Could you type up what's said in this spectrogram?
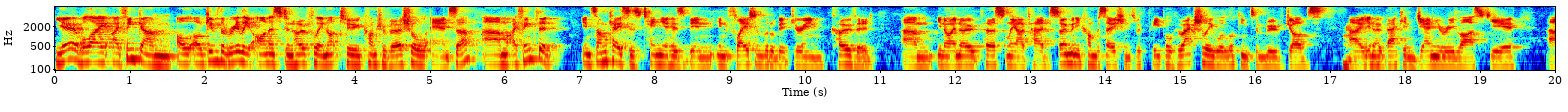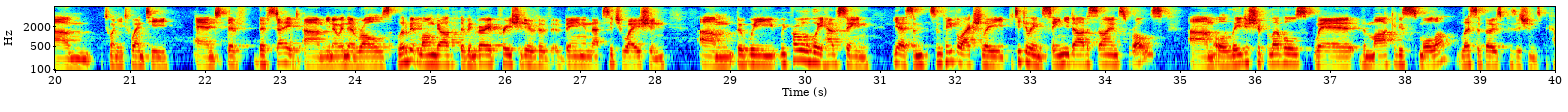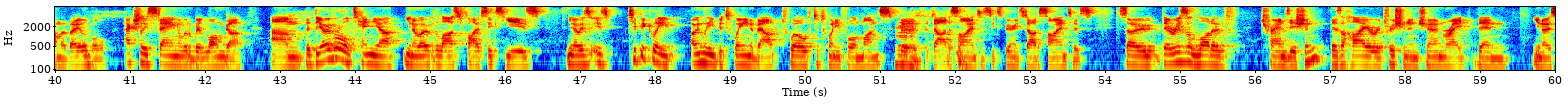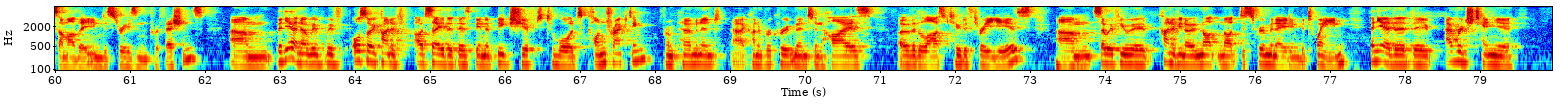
Yeah, well, I, I think um, I'll, I'll give the really honest and hopefully not too controversial answer. Um, I think that in some cases, tenure has been inflated a little bit during COVID. Um, you know, I know personally I've had so many conversations with people who actually were looking to move jobs, uh, you know, back in January last year um, 2020 and they've they've stayed um, you know in their roles a little bit longer they've been very appreciative of, of being in that situation um, but we we probably have seen yeah some some people actually particularly in senior data science roles um, or leadership levels where the market is smaller, less of those positions become available, actually staying a little bit longer. Um, but the overall tenure, you know, over the last five, six years, you know, is, is typically only between about 12 to 24 months for, mm. for data scientists, experienced data scientists. So there is a lot of transition. There's a higher attrition and churn rate than, you know, some other industries and professions. Um, but yeah, no, we've, we've also kind of, I'd say that there's been a big shift towards contracting from permanent uh, kind of recruitment and hires over the last two to three years. Um, so if you were kind of, you know, not not discriminating between, then yeah, the the average tenure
